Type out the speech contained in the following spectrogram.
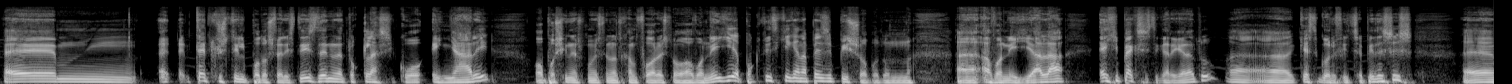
Ε, ε, τέτοιου στυλ ποδοσφαιριστής δεν είναι το κλασικό εννιάρι όπως είναι ας πούμε, στην Nottingham Forest το Αβωνίγη. Αποκτήθηκε για να παίζει πίσω από τον ε, Αβωνίγη. Αλλά έχει παίξει στην καριέρα του ε, και στην κορυφή της επίθεσης. Ε,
